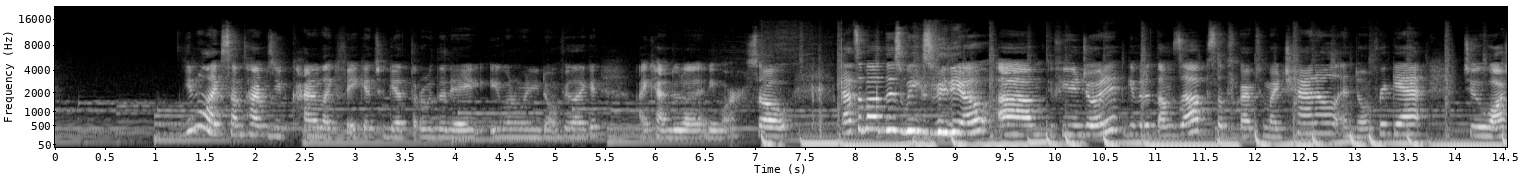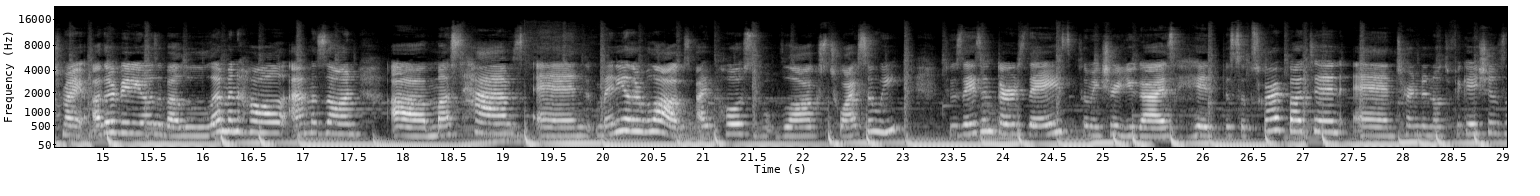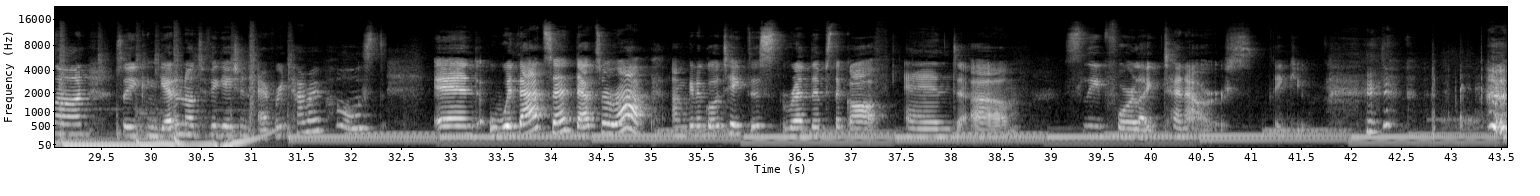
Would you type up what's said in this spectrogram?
you know like sometimes you kind of like fake it to get through the day even when you don't feel like it. I can't do that anymore. So that's about this week's video. Um, if you enjoyed it give it a thumbs up subscribe to my channel and don't forget to watch my other videos about Lululemon haul, Amazon uh, must-haves, and many other vlogs. I post vlogs twice a week, Tuesdays and Thursdays. So make sure you guys hit the subscribe button and turn the notifications on so you can get a notification every time I post. And with that said, that's a wrap. I'm gonna go take this red lipstick off and um, sleep for like 10 hours. Thank you.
